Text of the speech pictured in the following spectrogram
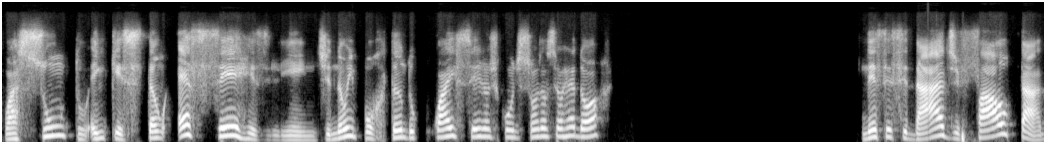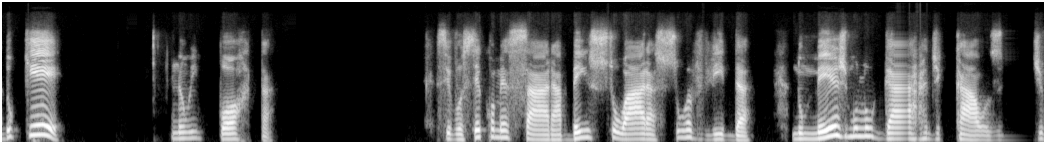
O assunto em questão é ser resiliente, não importando quais sejam as condições ao seu redor. Necessidade, falta do quê? Não importa. Se você começar a abençoar a sua vida no mesmo lugar de caos, de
